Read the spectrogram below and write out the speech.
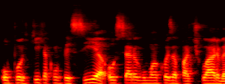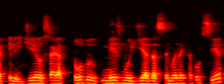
ou por que que acontecia, ou se era alguma coisa particular daquele dia, ou se era todo mesmo dia da semana que acontecia.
